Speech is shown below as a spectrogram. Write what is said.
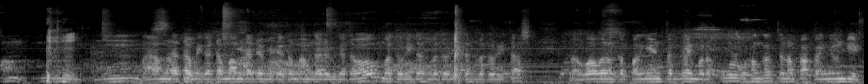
Hmm, Ma'am databi ka to, ma'am databi ka to, ma'am databi ka to, baturitas, baturitas, baturitas. Bawa walang kapangyan taglay, marakulo hanggang talapakan yung dit.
